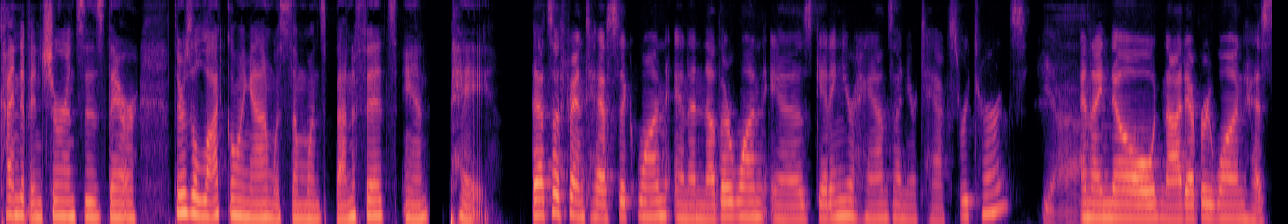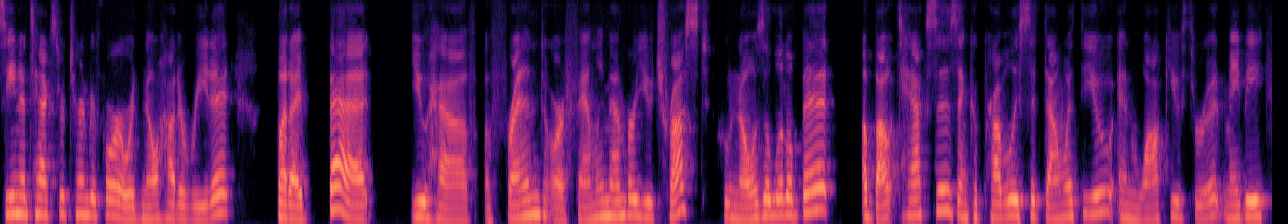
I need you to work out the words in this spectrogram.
kind of insurance is there? There's a lot going on with someone's benefits and pay. That's a fantastic one. And another one is getting your hands on your tax returns. Yeah. And I know not everyone has seen a tax return before or would know how to read it, but I bet you have a friend or a family member you trust who knows a little bit about taxes and could probably sit down with you and walk you through it maybe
